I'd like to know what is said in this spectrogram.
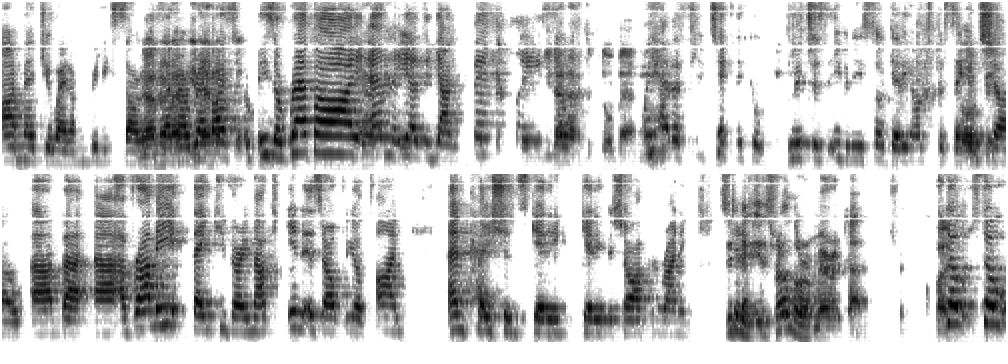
I made you wait. I'm really sorry No, no, no, know you don't have rabbis. He's a rabbi and he has a young family. You So don't have to feel bad. we had a few technical glitches. Even he's still getting onto the second Okay. show. Uh, but uh, Avrami, thank you very much in Israel for your time and patience getting getting the show up and running. Is it Israel or America? But So so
